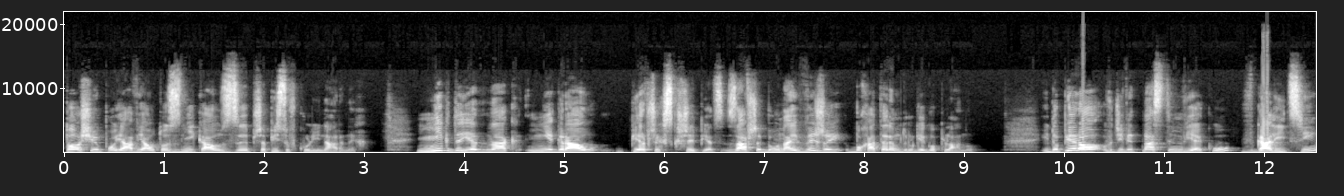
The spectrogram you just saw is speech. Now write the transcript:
to się pojawiał, to znikał z przepisów kulinarnych. Nigdy jednak nie grał pierwszych skrzypiec, zawsze był najwyżej bohaterem drugiego planu. I dopiero w XIX wieku w Galicji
